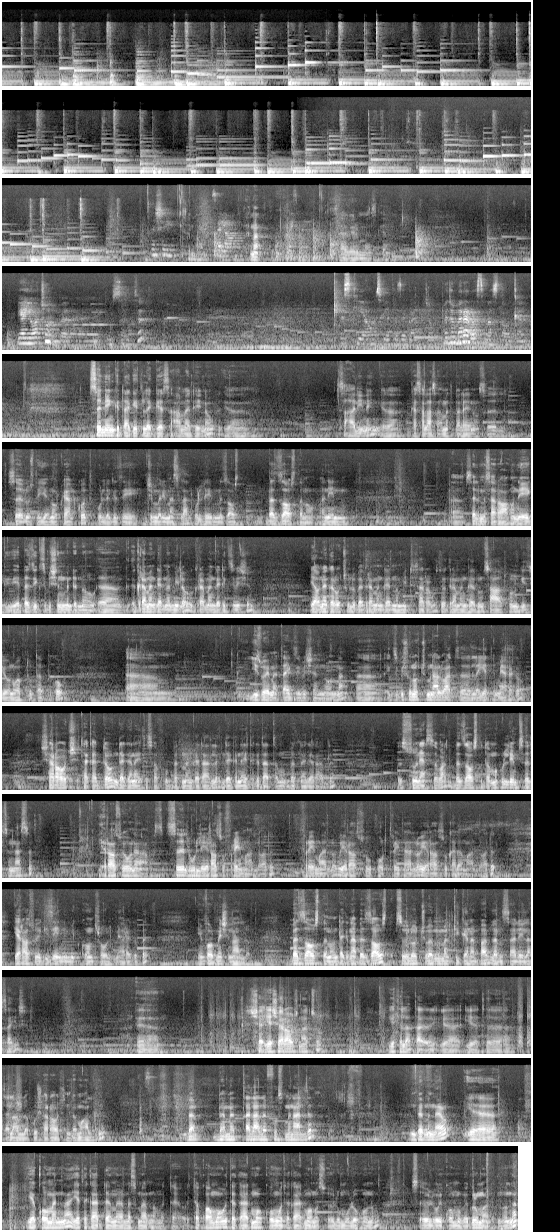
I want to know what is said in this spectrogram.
እና እግዚአብሔር ይመስገን። ያየዋቸው ነበረ የተወሰኑትን። እስኪ አሁን ስለተዘጋጀው መጀመሪያ ራስን አስታውቀን። ስሜ እንግዳ ጌጥ ለገሰ አመዴ ነው። ሰዓሊ ነኝ። ከ30 ዓመት በላይ ነው ስዕል ስዕል ውስጥ እየኖርኩ ያልኩት። ሁል ጊዜ ጅምር ይመስላል። ሁሌም በዛ ውስጥ ነው እኔን ስዕል የምሰራው። አሁን በዚህ ኤግዚቢሽን ምንድን ነው እግረ መንገድ ነው የሚለው እግረ መንገድ ኤግዚቢሽን ያው ነገሮች ሁሉ በእግረ መንገድ ነው የሚተሰረቡት። እግረ መንገዱን ሰዓቱን፣ ጊዜውን፣ ወቅቱን ጠብቆ ይዞ የመጣ ኤግዚቢሽን ነው እና ኤግዚቢሽኖቹ ምናልባት ለየት የሚያደርገው ሸራዎች ተቀደው እንደገና የተሰፉበት መንገድ አለ፣ እንደገና የተገጣጠሙበት ነገር አለ። እሱን ያስባል። በዛ ውስጥ ደግሞ ሁሌም ስዕል ስናስብ የራሱ የሆነ ስዕል ሁሌ የራሱ frame አለው አይደል? frame አለው፣ የራሱ portrait አለው፣ የራሱ ቀለም አለው አይደል? የራሱ የጊዜን control የሚያደርግበት information አለው። በዛ ውስጥ ነው እንደገና በዛ ውስጥ ስዕሎቹ በምን መልክ ይገነባሉ? ለምሳሌ ላሳየሽ። የሸራዎች ናቸው የተጠላለፉ ሸራዎች እንደማለት ነው። በመጠላለፍ ውስጥ ምን አለ? እንደምናየው የቆመና የተጋደመ መስመር ነው የምታየው። ተቋሞ ተጋድሞ ቆሞ ተጋድሞ ነው ስዕሉ ሙሉ ሆኖ ስዕሉ የቆሙ በእግሩ ማለት ነው እና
